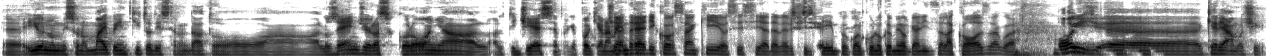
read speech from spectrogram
Eh, io non mi sono mai pentito di essere andato a Los Angeles, a Colonia, al, al, TGS, perché poi chiaramente... Ci andrei di corsa anch'io, sì sì, ad averci sì, il tempo e qualcuno che mi organizza la cosa. Guarda. Poi, eh, chiariamoci,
